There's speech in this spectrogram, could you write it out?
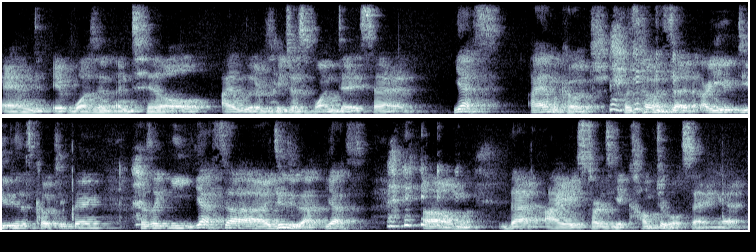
And it wasn't until I literally just one day said, Yes, I am a coach. When someone said, Are you do you do this coaching thing? I was like, Yes, uh, I do do that, yes. Um, that I started to get comfortable saying it.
